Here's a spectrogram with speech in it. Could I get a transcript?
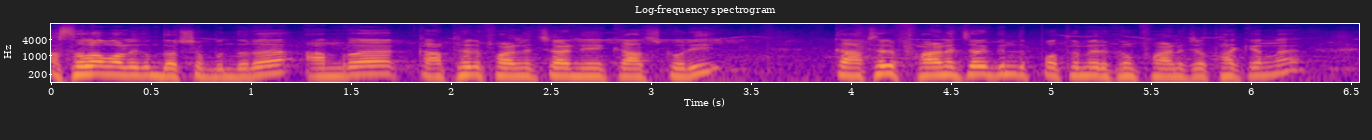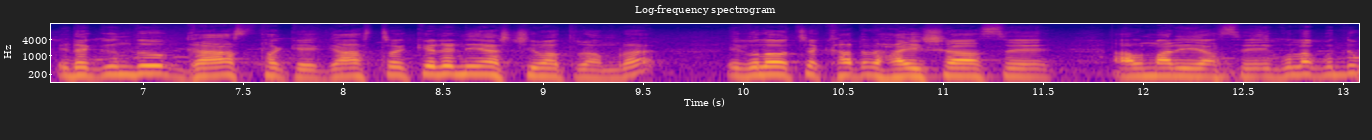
আসসালামু আলাইকুম দর্শক বন্ধুরা, আমরা কাঠের ফার্নিচার নিয়ে কাজ করি। কাঠের ফার্নিচার কিন্তু প্রথমে এরকম ফার্নিচার থাকে না, এটা কিন্তু গাছ থাকে। গাছটা কেটে নিয়ে আসছি মাত্র আমরা। এগুলো হচ্ছে খাটের হাইসা আছে, আলমারি আছে, এগুলো কিন্তু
